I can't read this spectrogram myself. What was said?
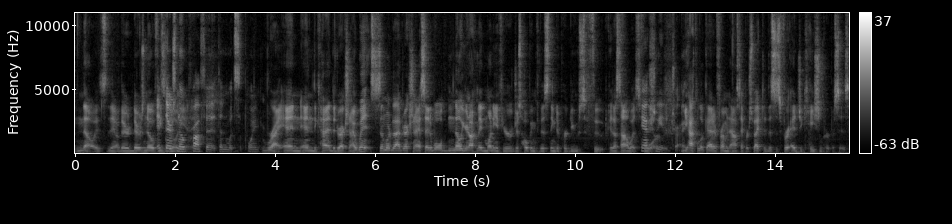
no, it's you know there there's no If there's no in it. profit, then what's the point? Right, and and the kind of the direction I went similar to that direction. I said, well, no, you're not gonna make money if you're just hoping for this thing to produce food because that's not what it's You for. actually need to try. You have to look at it from an outside perspective. This is for education purposes,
